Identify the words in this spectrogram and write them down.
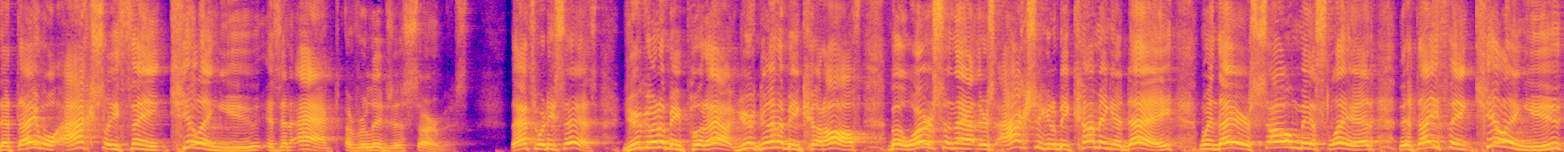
that they will actually think killing you is an act of religious service. That's what he says. You're going to be put out. You're going to be cut off. But worse than that, there's actually going to be coming a day when they are so misled that they think killing you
